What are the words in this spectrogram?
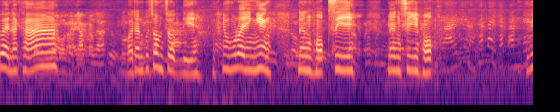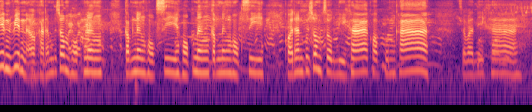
ด้วยนะคะประจำเลยละขอให้ท่านผู้ชมโชคดีเฮงรวยเฮงหนึ่งหกสี่หนึ่งสี่หกวินวินเอาค่ะท่านผู้ชมหกหนึ่งกับหนึ่งหกสี่หกหนึ่งกับหนึ่งหกสี่ขอให้ท่านผู้ชมโชคดีค่ะ ขอบคุณค่ะ สวัสดีค่ะ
